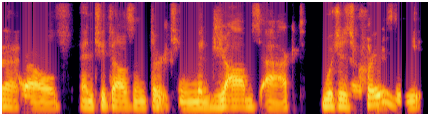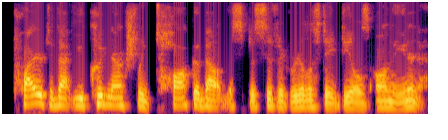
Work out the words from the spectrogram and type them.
that? 2012 and 2013, the Jobs Act, which is crazy. Prior to that, you couldn't actually talk about the specific real estate deals on the internet.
